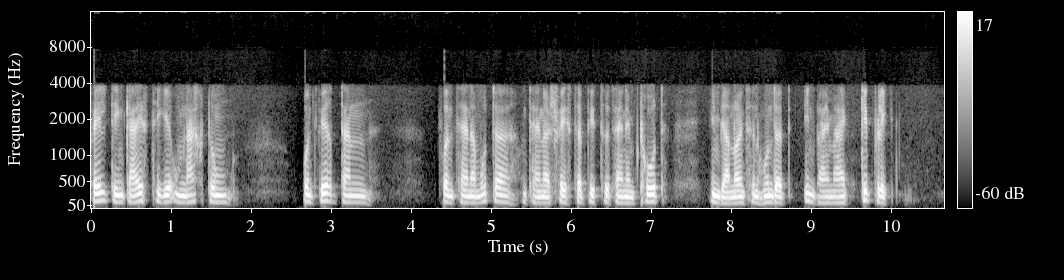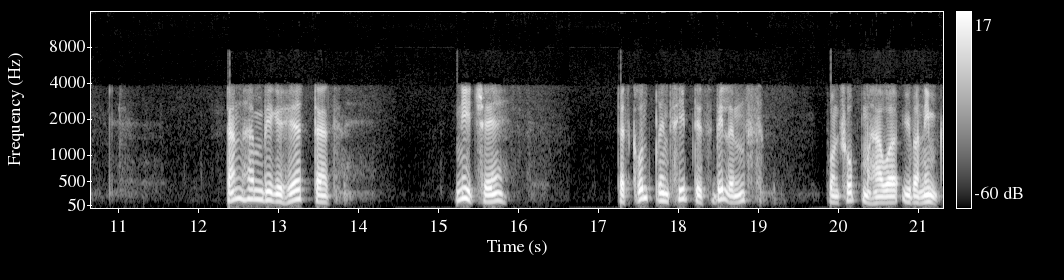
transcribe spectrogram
fällt in geistige Umnachtung und wird dann von seiner Mutter und seiner Schwester bis zu seinem Tod im Jahr 1900 in Weimar gepflegt. Dann haben wir gehört, dass Nietzsche das Grundprinzip des Willens von Schopenhauer übernimmt.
